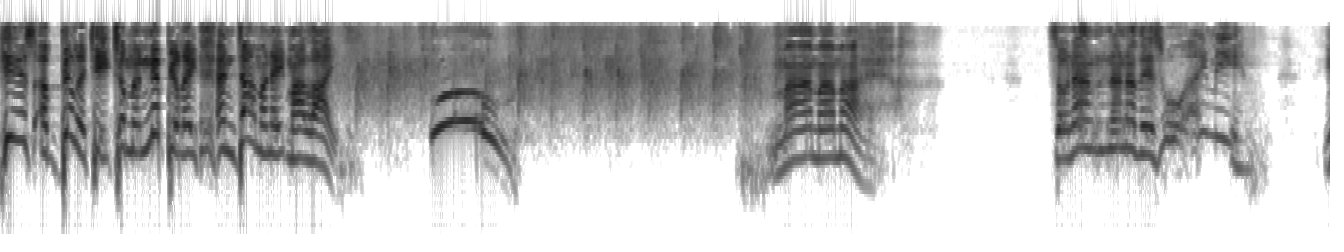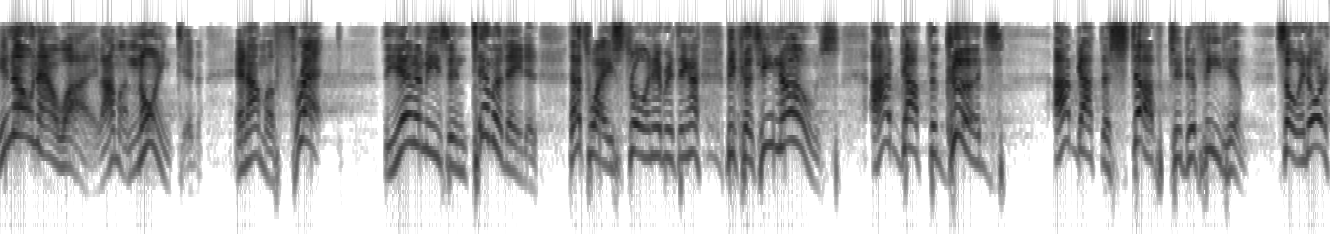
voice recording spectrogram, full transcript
his ability to manipulate and dominate my life. Woo! My, my, my. So none, none of this, oh, why me? You know now why. I'm anointed and I'm a threat. The enemy's intimidated. That's why he's throwing everything out because he knows I've got the goods. I've got the stuff to defeat him. So in order,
